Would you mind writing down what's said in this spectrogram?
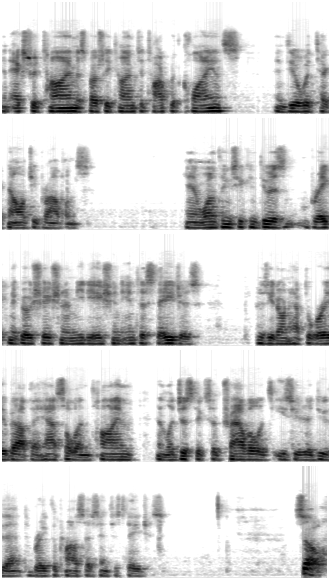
and extra time, especially time to talk with clients and deal with technology problems. And one of the things you can do is break negotiation and mediation into stages because you don't have to worry about the hassle and time and logistics of travel. It's easier to do that to break the process into stages. So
